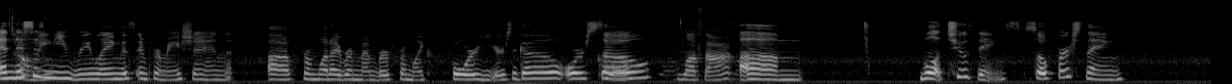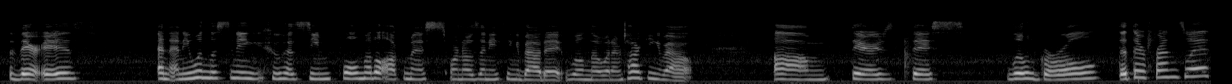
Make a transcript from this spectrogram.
And this Tell is me. me relaying this information uh, from what I remember from like four years ago or so. Cool. Love that. Um, well, two things. So, first thing, there is, and anyone listening who has seen Full Metal Alchemist or knows anything about it will know what I'm talking about. Um, there's this little girl that they're friends with,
